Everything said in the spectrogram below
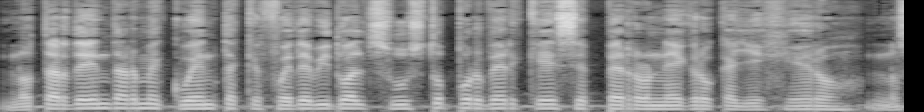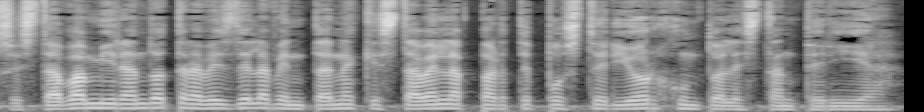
No tardé en darme cuenta que fue debido al susto por ver que ese perro negro callejero nos estaba mirando a través de la ventana que estaba en la parte posterior junto a la estantería.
